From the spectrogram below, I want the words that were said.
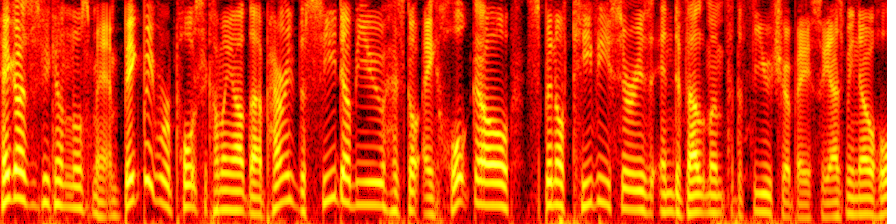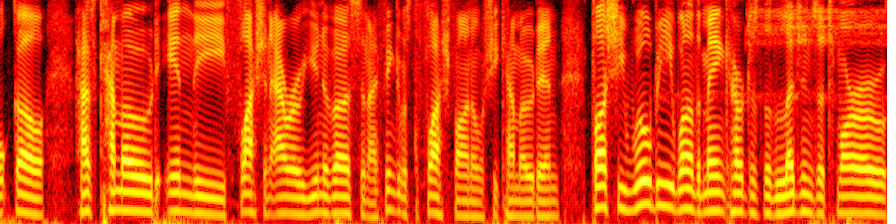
Hey guys, it's Captain Awesome, and big, big reports are coming out that apparently the CW has got a Hawkgirl spin-off TV series in development for the future, basically. As we know, Hawkgirl has camoed in the Flash and Arrow universe, and I think it was the Flash final she camoed in. Plus, she will be one of the main characters of the Legends of Tomorrow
